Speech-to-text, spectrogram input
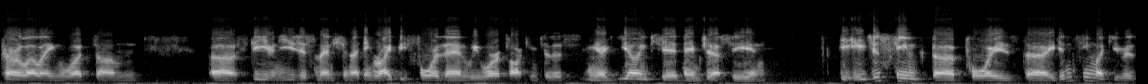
paralleling what um, uh, Steve and you just mentioned, I think right before then we were talking to this you know young kid named Jesse, and he, he just seemed uh, poised. Uh, he didn't seem like he was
